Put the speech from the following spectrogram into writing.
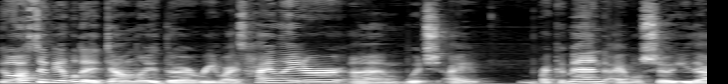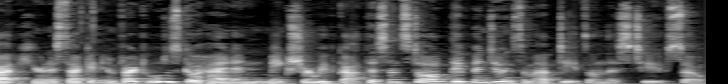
you'll also be able to download the Readwise highlighter, um, which I recommend. I will show you that here in a second. In fact, we'll just go ahead and make sure we've got this installed. They've been doing some updates on this too. So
